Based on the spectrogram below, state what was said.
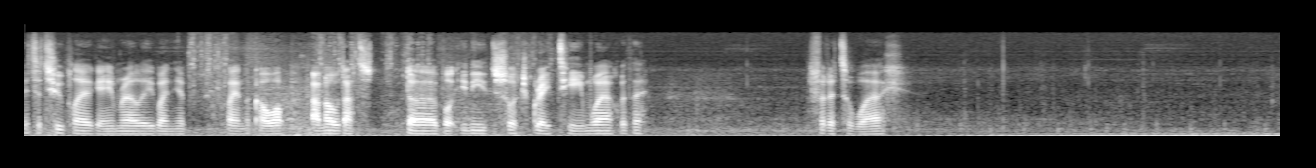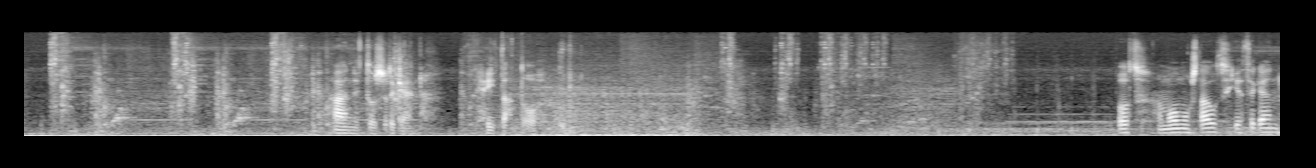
it's a two-player game really when you're playing the co-op. I know that's duh, but you need such great teamwork with it for it to work. And it does it again. Hate that door. But I'm almost out yet again.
